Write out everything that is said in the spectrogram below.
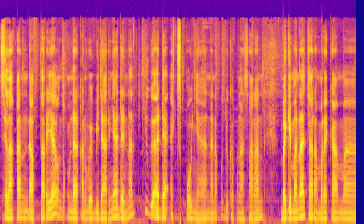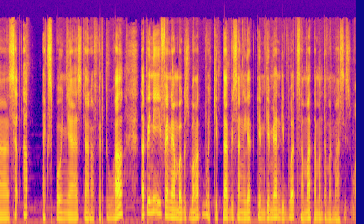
silakan daftar ya untuk mendengarkan webinarnya dan nanti juga ada expo-nya. Nah, aku juga penasaran bagaimana cara mereka setup expo-nya secara virtual. Tapi ini event yang bagus banget buat kita bisa ngeliat game-game yang dibuat sama teman-teman mahasiswa.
